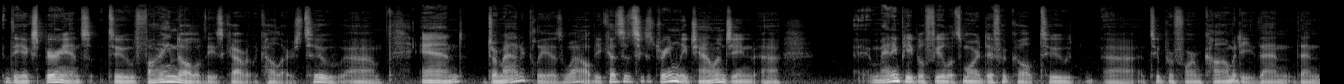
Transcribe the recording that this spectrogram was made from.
the experience to find all of these colors too, um, and dramatically as well because it's extremely challenging uh, many people feel it's more difficult to uh, to perform comedy than than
